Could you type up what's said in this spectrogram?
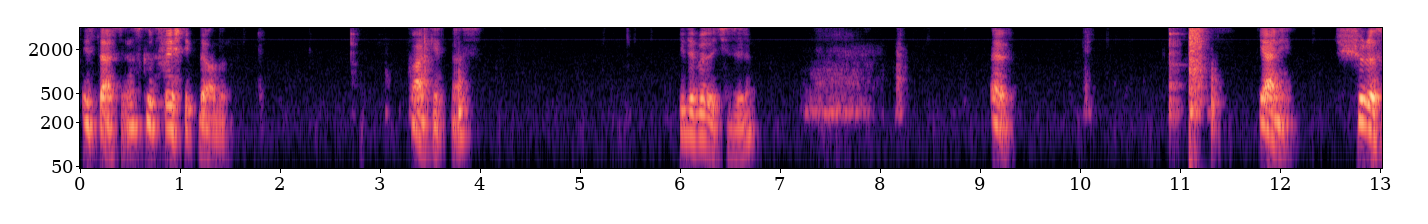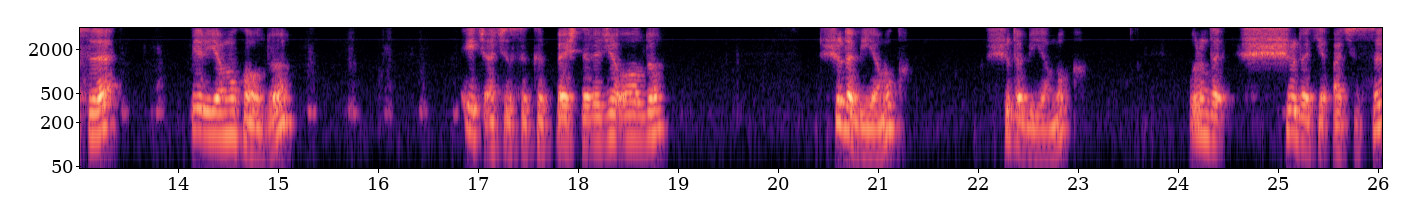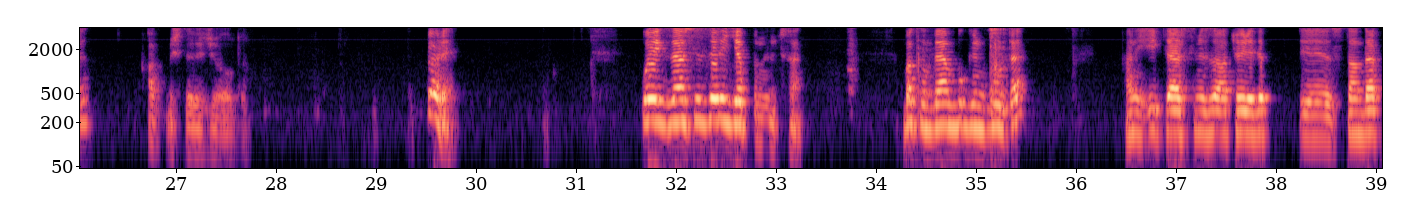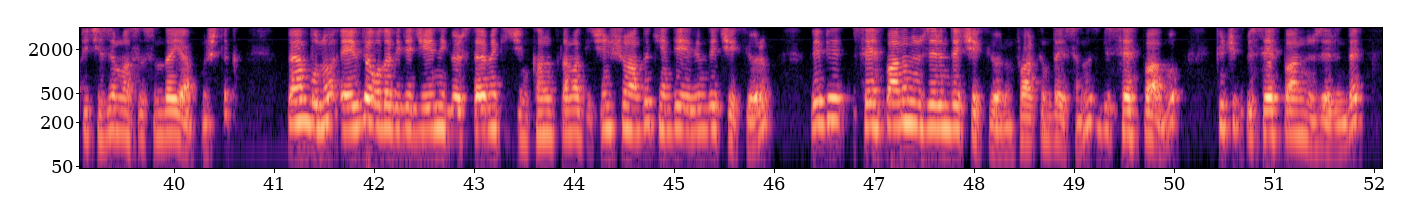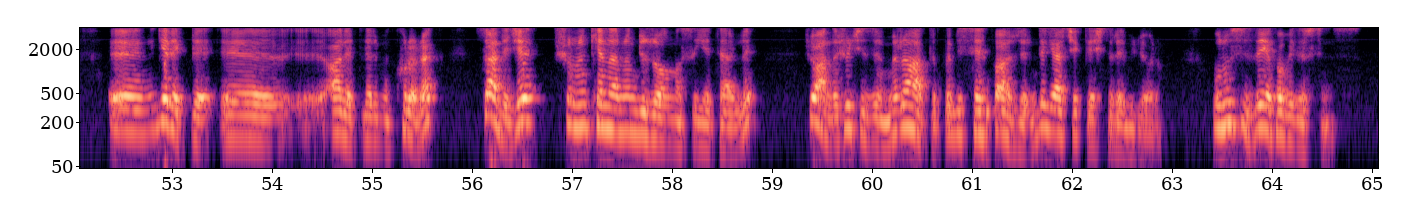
İsterseniz 45'likle alın. Fark etmez. Bir de böyle çizelim. Evet. Yani şurası bir yamuk oldu. İç açısı 45 derece oldu. Şu da bir yamuk. Şu da bir yamuk. Bunun da şuradaki açısı 60 derece oldu. Böyle. Bu egzersizleri yapın lütfen. Bakın ben bugün burada hani ilk dersimizi atölyede e, standart bir çizim masasında yapmıştık. Ben bunu evde olabileceğini göstermek için, kanıtlamak için şu anda kendi evimde çekiyorum. Ve bir sehpanın üzerinde çekiyorum. Farkındaysanız bir sehpa bu. Küçük bir sehpanın üzerinde e, gerekli e, aletlerimi kurarak sadece şunun kenarının düz olması yeterli. Şu anda şu çizimimi rahatlıkla bir sehpa üzerinde gerçekleştirebiliyorum. Bunu siz de yapabilirsiniz.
